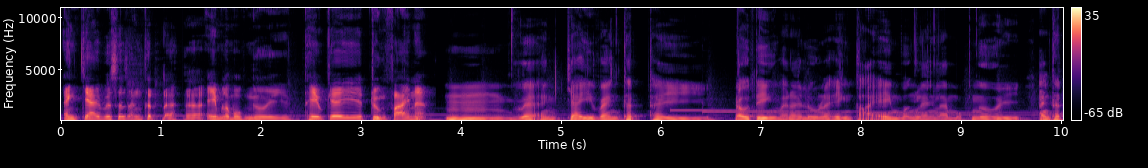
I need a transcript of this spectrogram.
ăn chay versus ăn thịt đã? Uh, em là một người theo cái trường phái nè. Ừ, về ăn chay và ăn thịt thì đầu tiên phải nói luôn là hiện tại em vẫn đang là một người ăn thịt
